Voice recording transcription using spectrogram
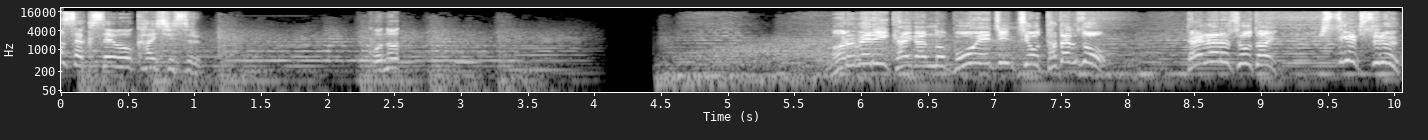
では本作戦を開始する。このマルベリー海岸の防衛陣地を叩くぞ。ダイナル小隊出撃する。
